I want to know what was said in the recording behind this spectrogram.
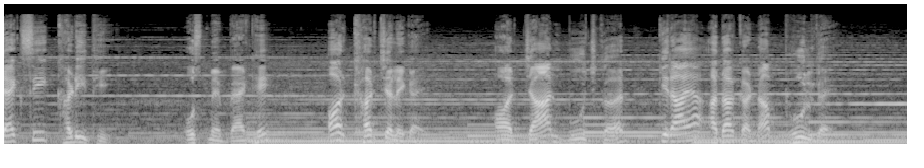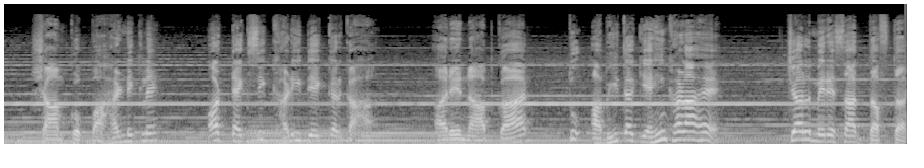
टैक्सी खड़ी थी। उसमें बैठे और घर चले गए और जानबूझकर किराया अदा करना भूल गए। शाम को बाहर निकले और टैक्सी खड़ी देखकर कहा, अरे नाबकार तू अभी तक यहीं खड़ा है? चल मेरे साथ दफ्तर,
